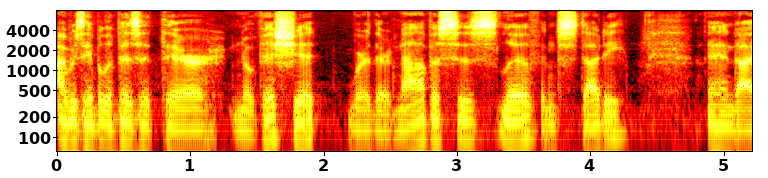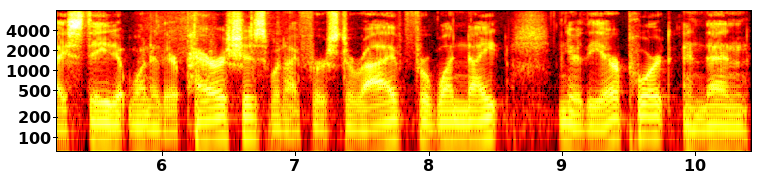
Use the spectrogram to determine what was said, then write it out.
I was able to visit their novitiate, where their novices live and study. And I stayed at one of their parishes when I first arrived for one night near the airport, and then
